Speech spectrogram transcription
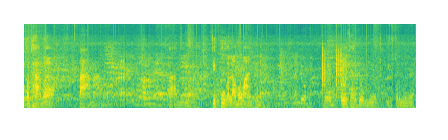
เขาถามว่าต้ามาไหมต้าไม่มาที่คู่กับเราเมื่อวานใช่ไหมนั่นโดมโดมเออใช่โดมเนี่ยอีกคนนึงนะ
